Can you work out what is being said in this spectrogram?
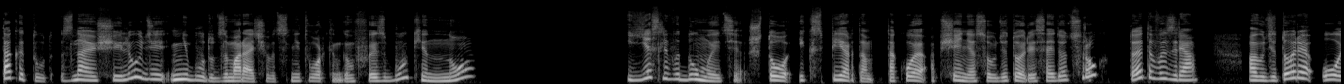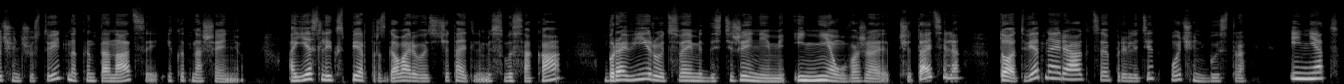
Так и тут. Знающие люди не будут заморачиваться нетворкингом в Фейсбуке, но... И если вы думаете, что экспертам такое общение с аудиторией сойдет с рук, то это вы зря. Аудитория очень чувствительна к интонации и к отношению. А если эксперт разговаривает с читателями свысока, бравирует своими достижениями и не уважает читателя, то ответная реакция прилетит очень быстро. И нет,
